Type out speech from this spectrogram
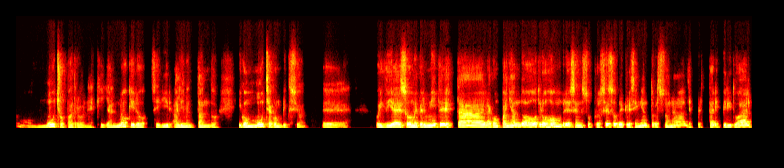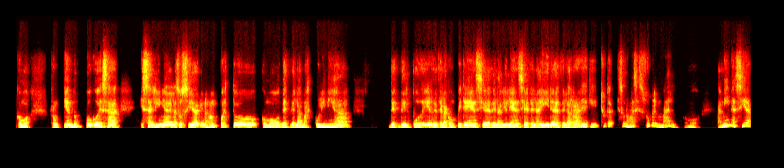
muchos patrones que ya no quiero seguir alimentando y con mucha convicción. Eh, hoy día eso me permite estar acompañando a otros hombres en sus procesos de crecimiento personal, despertar espiritual, como rompiendo un poco esa, esa línea de la sociedad que nos han puesto como desde la masculinidad, desde el poder, desde la competencia, desde la violencia, desde la ira, desde la rabia, que chuta, eso nos hace súper mal. Como a mí me hacía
